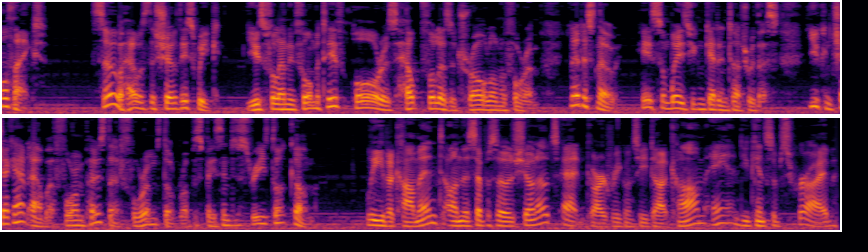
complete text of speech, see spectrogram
Well, thanks. So, how was the show this week? Useful and informative, or as helpful as a troll on a forum? Let us know. Here's some ways you can get in touch with us. You can check out our forum post at forums.robertspaceindustriescom. Leave a comment on this episode's show notes at guardfrequency.com, and you can subscribe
